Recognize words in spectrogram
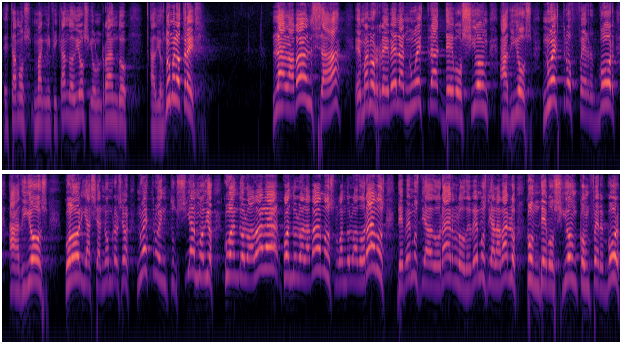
estamos magnificando a Dios y honrando a Dios. Número tres, la alabanza, hermanos, revela nuestra devoción a Dios, nuestro fervor a Dios. Gloria sea el nombre del Señor. Nuestro entusiasmo a Dios. Cuando lo, avala, cuando lo alabamos, cuando lo adoramos, debemos de adorarlo, debemos de alabarlo con devoción, con fervor,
